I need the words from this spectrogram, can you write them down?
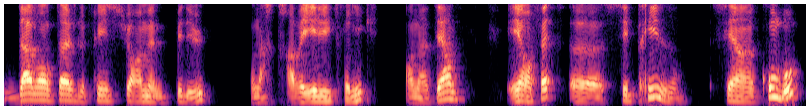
davantage de prises sur un même PDU. On a retravaillé l'électronique en interne. Et en fait, ces prises, c'est un combo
